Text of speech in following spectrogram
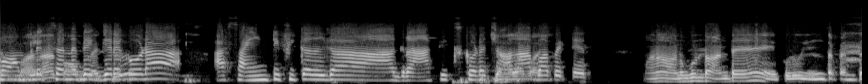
కాంప్లెక్స్ అన్న. దగ్గర కూడా ఆ సైంటిఫికల్గా గ్రాఫిక్స్ కూడా చాలా బాగా పెట్టారు. మనం అనుకుంటాం. అంటే ఇప్పుడు ఇంత పెద్ద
